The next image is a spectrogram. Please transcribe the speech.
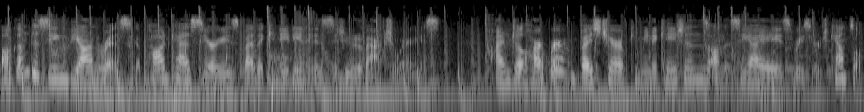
Welcome to Seeing Beyond Risk, a podcast series by the Canadian Institute of Actuaries. I'm Jill Harper, Vice Chair of Communications on the CIA's Research Council.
